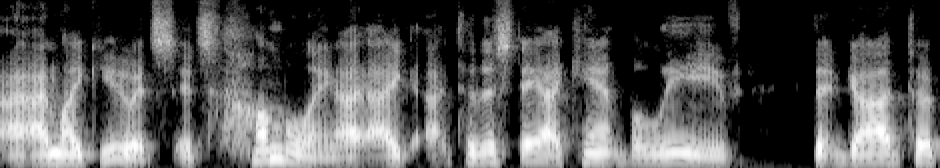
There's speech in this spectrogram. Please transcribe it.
I, am like you. It's it's humbling. I, I, I to this day I can't believe that God took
